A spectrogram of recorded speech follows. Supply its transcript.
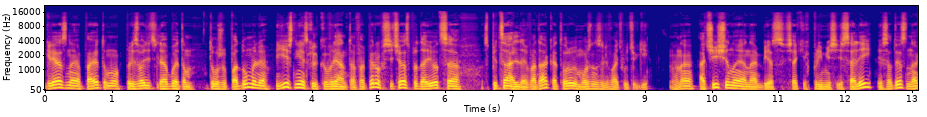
грязная, поэтому производители об этом тоже подумали. Есть несколько вариантов. Во-первых, сейчас продается специальная вода, которую можно заливать в утюги. Она очищенная, она без всяких примесей солей, и, соответственно,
